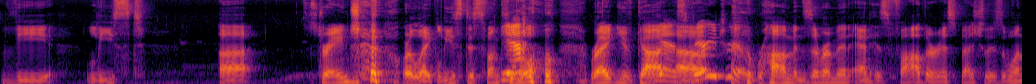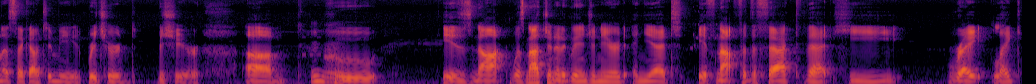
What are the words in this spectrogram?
the least uh, strange or like least dysfunctional, yeah. right? You've got yes, uh, very true. Rom and Zimmerman, and his father, especially, is the one that stuck out to me, Richard Bashir, um, mm-hmm. who is not was not genetically engineered, and yet, if not for the fact that he, right, like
